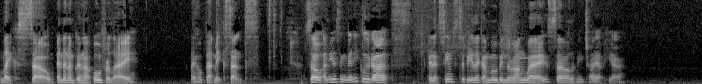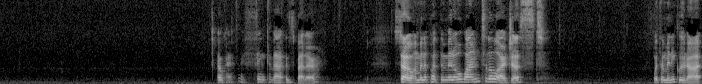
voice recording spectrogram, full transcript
like so. And then I'm going to overlay. I hope that makes sense. So I'm using mini glue dots and it seems to be like I'm moving the wrong way. So let me try up here. Okay, I think that is better. So I'm going to put the middle one to the largest with a mini glue dot.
